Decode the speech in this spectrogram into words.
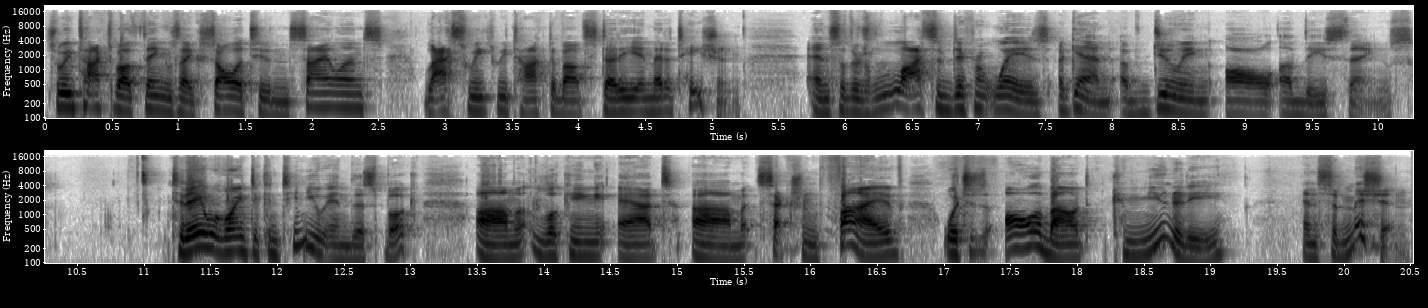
So, we've talked about things like solitude and silence. Last week, we talked about study and meditation. And so, there's lots of different ways, again, of doing all of these things. Today, we're going to continue in this book um, looking at um, section five, which is all about community and submission.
